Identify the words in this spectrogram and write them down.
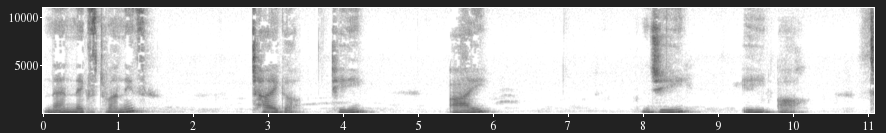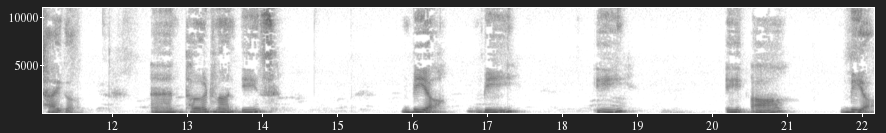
Then next one is tiger. T I G E R tiger. And third one is beer. B E A R beer.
